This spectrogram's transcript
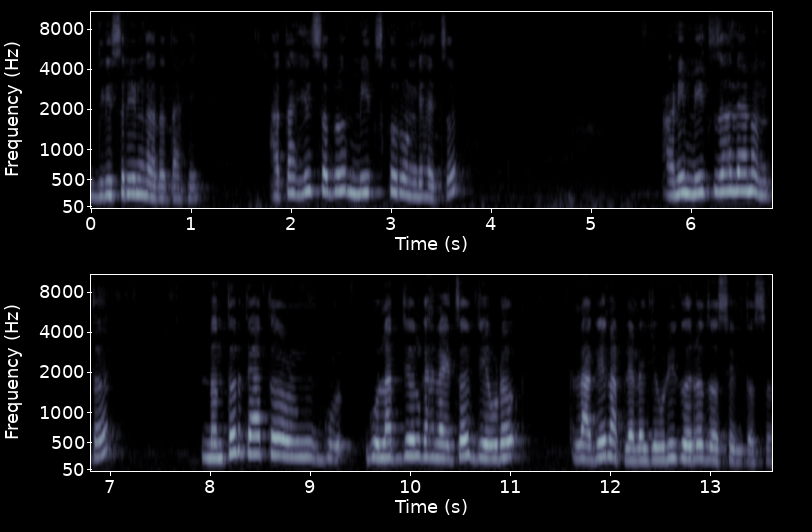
ग्लिसरीन घालत आहे. आता हे सगळं मिक्स करून घ्यायचं. आणि मिक्स झाल्यानंतर नंतर त्यात गु गुलाबजल घालायचं जेवढं लागेल आपल्याला जेवढी गरज असेल तसं.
